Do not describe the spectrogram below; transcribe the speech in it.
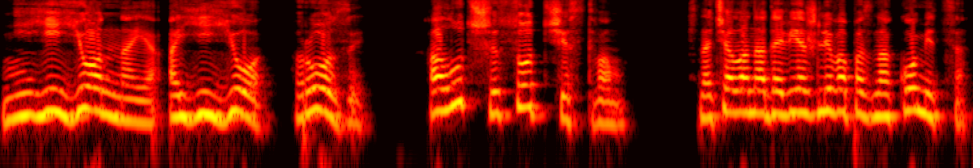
«Не еённая, а её, Розы, а лучше с отчеством. Сначала надо вежливо познакомиться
